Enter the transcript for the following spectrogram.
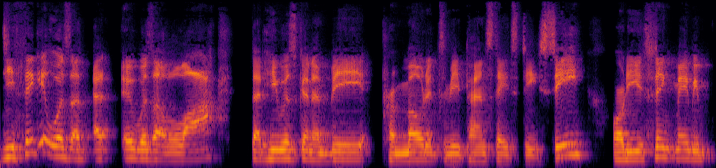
Do you think it was a, a it was a lock that he was going to be promoted to be Penn State's DC? Or do you think maybe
